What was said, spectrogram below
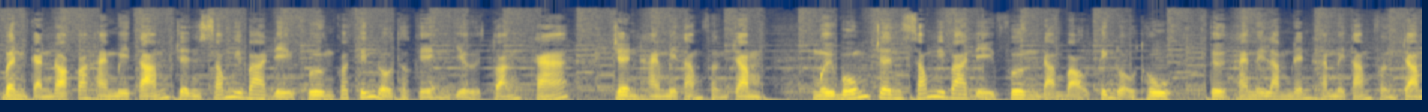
Bên cạnh đó có 28 trên 63 địa phương có tiến độ thực hiện dự toán khá trên 28%, 14 trên 63 địa phương đảm bảo tiến độ thu từ 25 đến 28%,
